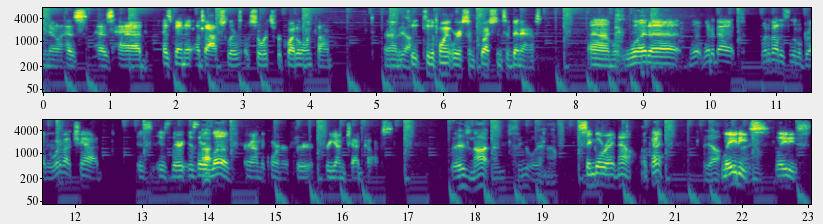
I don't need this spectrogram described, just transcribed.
you know, has has had has been a, a bachelor of sorts for quite a long time. Um, Yeah. to, to the point where some questions have been asked. Um, what uh what what about what about his little brother? What about Chad? Is is there is there Uh, love around the corner for for young Chad Cox? There's not. I'm single right now. Single right now. Okay. Yeah. Ladies, ladies,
